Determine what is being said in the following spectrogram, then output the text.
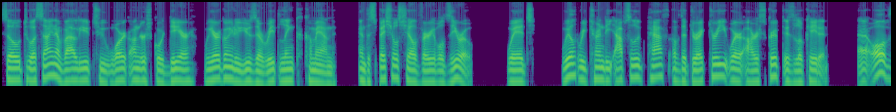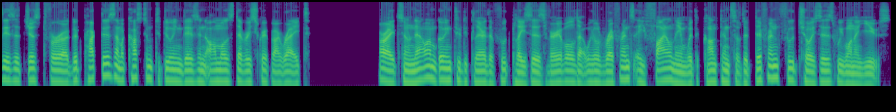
So to assign a value to work underscore dir, we are going to use the readlink command and the special shell variable 0, which will return the absolute path of the directory where our script is located. Uh, all of this is just for a good practice. I'm accustomed to doing this in almost every script I write. Alright, so now I'm going to declare the food places variable that will reference a file name with the contents of the different food choices we want to use.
